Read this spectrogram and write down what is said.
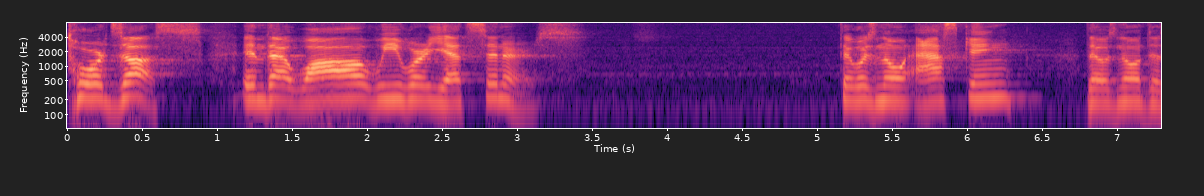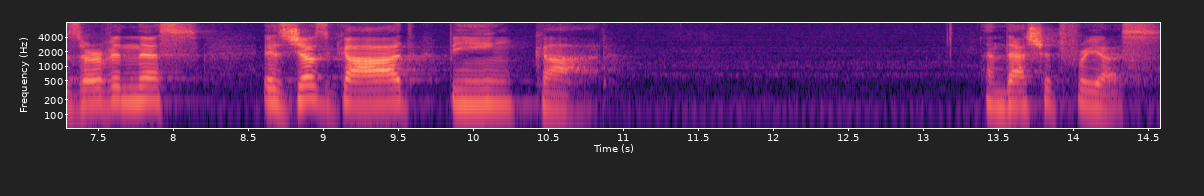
towards us, in that while we were yet sinners, there was no asking, there was no deservedness. It's just God being God. And that should free us.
